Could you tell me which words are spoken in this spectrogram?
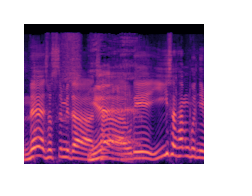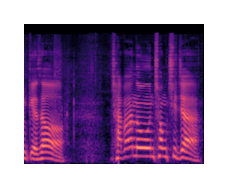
네, 좋습니다. 예. 자, 우리 2439님께서 잡아놓은 청취자,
